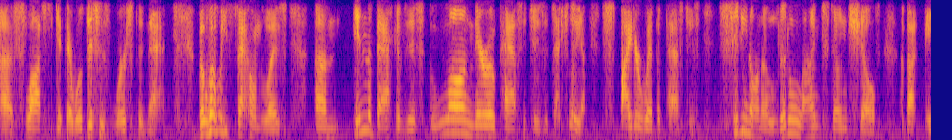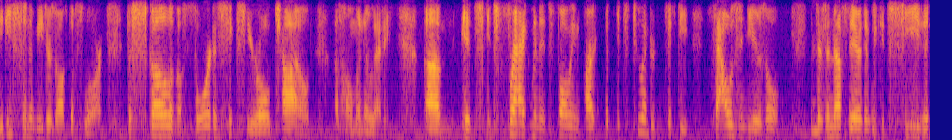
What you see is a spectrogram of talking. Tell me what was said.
uh, slots to get there. Well, this is worse than that. But what we found was um, in the back of this long, narrow passages, it's actually a spider web of passages, sitting on a little limestone shelf about 80 centimeters off the floor, the skull of a four to six year old child of Homo naledi. Um, it's, it's fragmented, it's falling apart, but it's 250,000 years old. But there's enough there that we could see that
